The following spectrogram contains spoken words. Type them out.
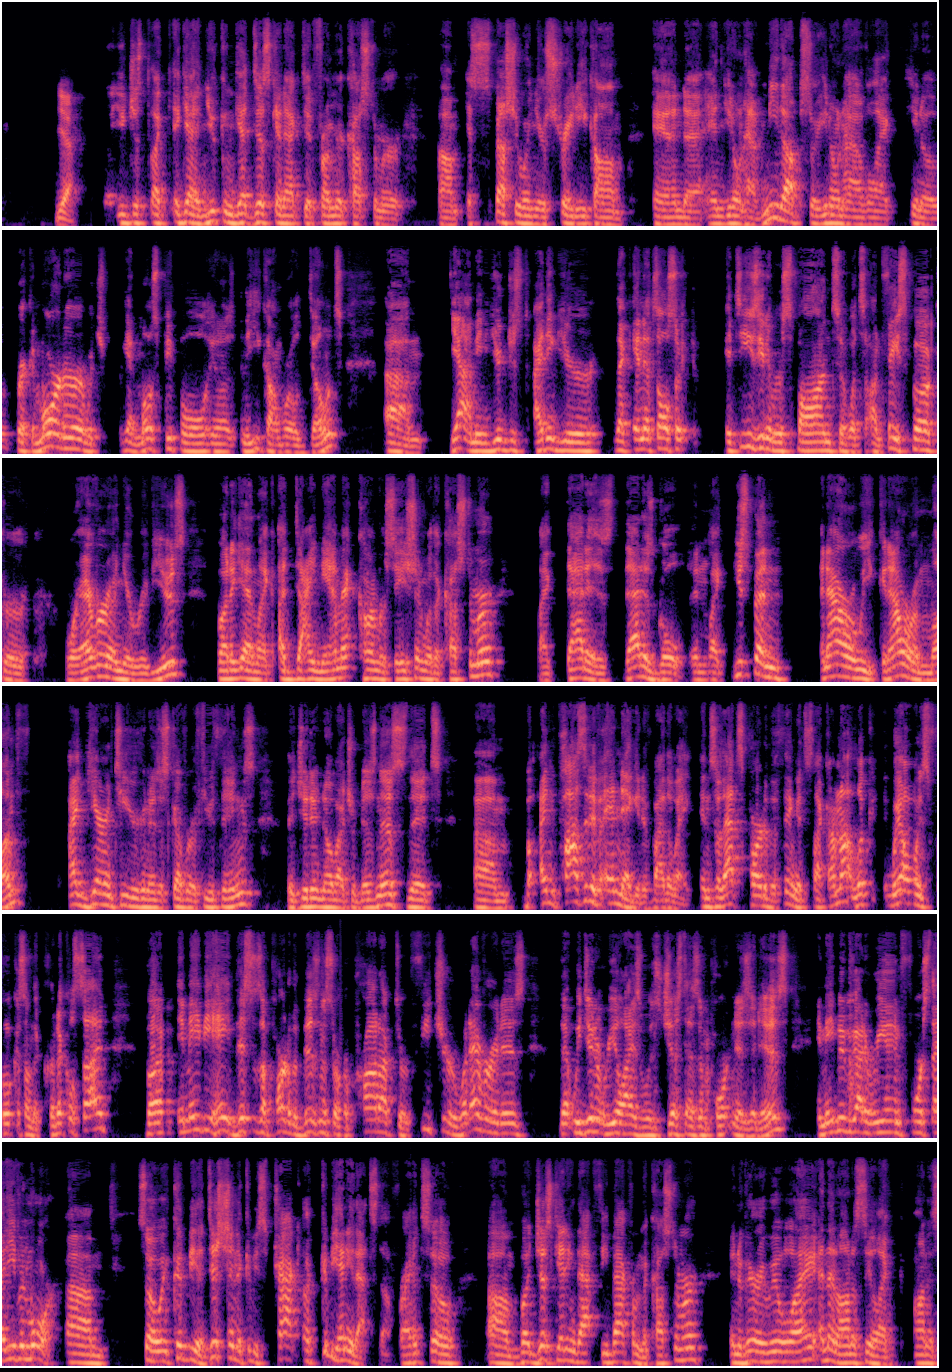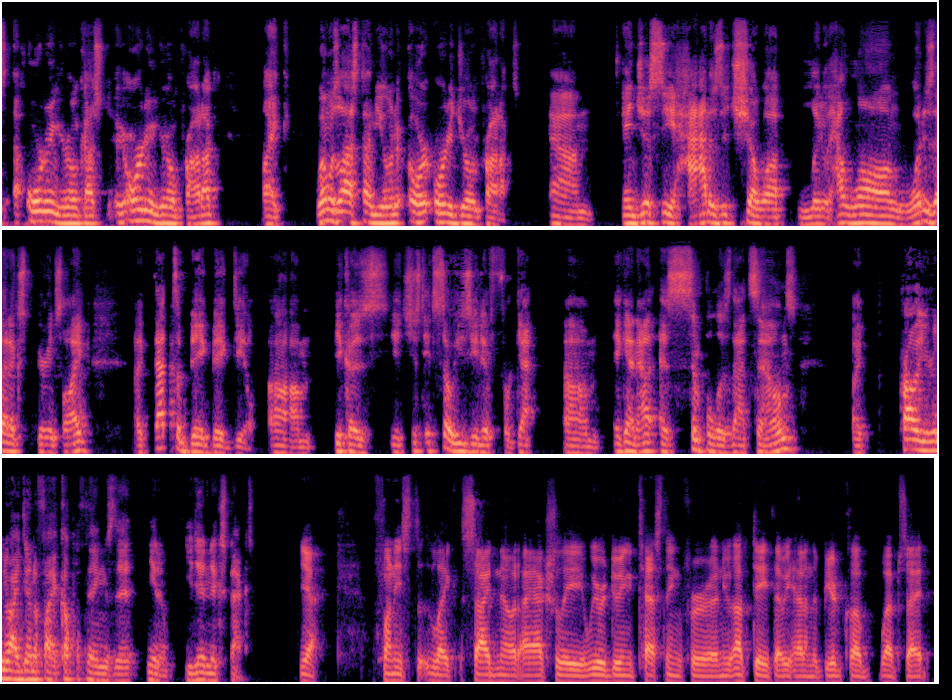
Yeah. You just like again, you can get disconnected from your customer, um, especially when you're straight ecom and uh, and you don't have meetups or you don't have like you know brick and mortar which again most people you know in the ecom world don't. Um, yeah i mean you're just i think you're like and it's also it's easy to respond to what's on facebook or wherever in your reviews but again like a dynamic conversation with a customer like that is that is gold. And like you spend an hour a week an hour a month i guarantee you're going to discover a few things that you didn't know about your business that um, but and positive and negative, by the way. And so that's part of the thing. It's like I'm not looking. We always focus on the critical side, but it may be, hey, this is a part of the business or a product or feature or whatever it is that we didn't realize was just as important as it is, and maybe we've got to reinforce that even more. Um, so it could be addition, it could be subtract, it could be any of that stuff, right? So, um, but just getting that feedback from the customer in a very real way, and then honestly, like honest, uh, ordering your own customer, ordering your own product. Like, when was the last time you ordered your own product? Um, and just see how does it show up literally how long what is that experience like like that's a big big deal um, because it's just it's so easy to forget Um, again, as simple as that sounds, like probably you're going to identify a couple things that you know you didn't expect. Yeah, funny like side note. I actually we were doing testing for a new update that we had on the Beard Club website,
